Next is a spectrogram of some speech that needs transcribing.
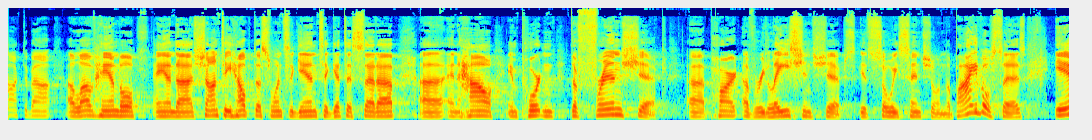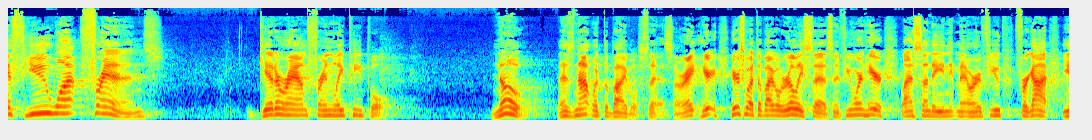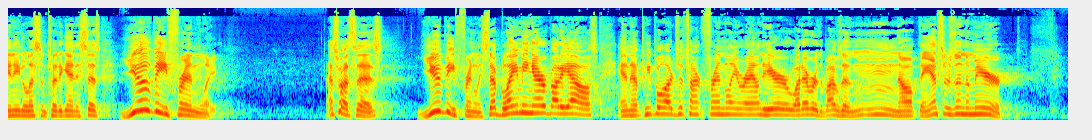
talked about a love handle, and uh, Shaunti helped us once again to get this set up uh, and how important the friendship uh, part of relationships is so essential. And the Bible says if you want friends, get around friendly people. No. That is not what the Bible says, all right? Here, here's what the Bible really says. And if you weren't here last Sunday, or if you forgot, you need to listen to it again. It says, You be friendly. That's what it says. You be friendly. Stop blaming everybody else. And uh, people are just aren't friendly around here or whatever. The Bible says, no, the answer's in the mirror.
